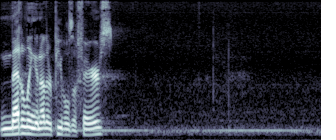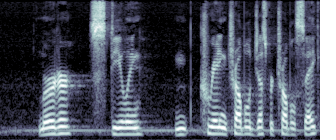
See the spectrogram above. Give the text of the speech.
Meddling in other people's affairs? Murder, stealing, creating trouble just for trouble's sake.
